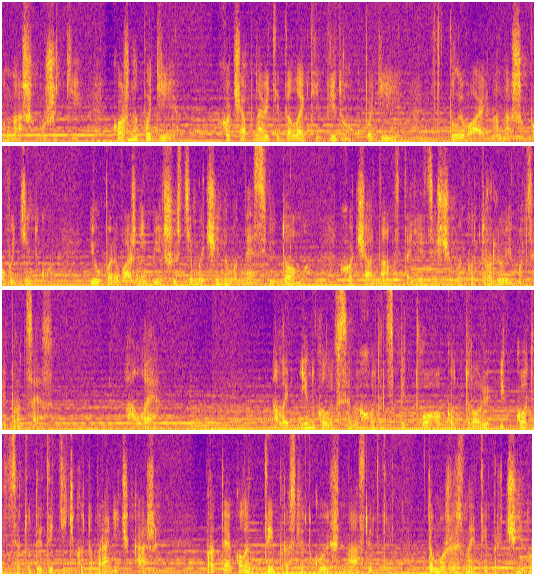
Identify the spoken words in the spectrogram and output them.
у нашому житті. Кожна подія, хоча б навіть і далекий відгук події, впливає на нашу поведінку, і у переважній більшості ми чинимо несвідомо, хоча нам здається, що ми контролюємо цей процес. Але але інколи все виходить з-під твого контролю і котиться туди, де дідько добраніч каже. Проте, коли ти прослідкуєш наслідки, то можеш знайти причину.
